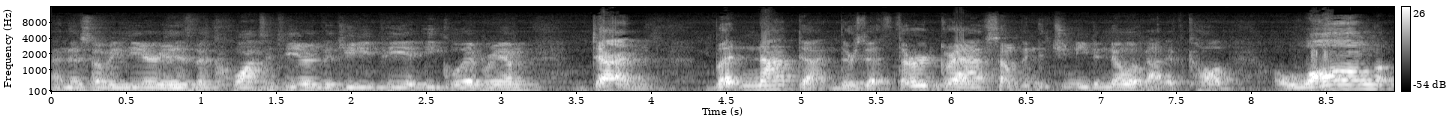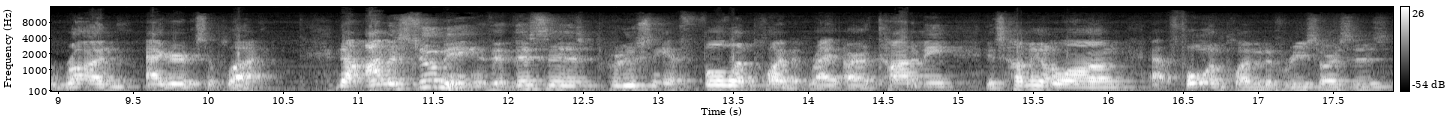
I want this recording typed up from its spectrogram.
And this over here is the quantity or the GDP at equilibrium. Done. But not done. There's a third graph, something that you need to know about. It's called long run aggregate supply. Now, I'm assuming that this is producing at full employment, right? Our economy is humming along at full employment of resources.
